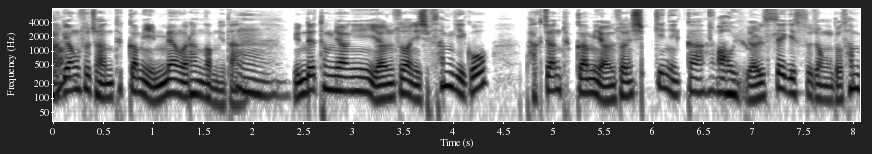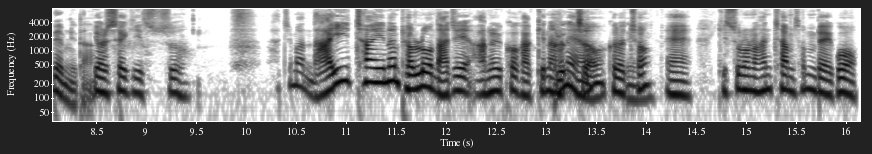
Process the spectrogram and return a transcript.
박영수 전 특검이 임명을 한 겁니다. 음. 윤 대통령이 연수원 23기고 박 전 특검이 연수원 10기니까 한 어휴. 13기수 정도 선배입니다. 13기수. 하지만 나이 차이는 별로 나지 않을 것 같기는 그렇죠. 하네요. 그렇죠. 예. 네. 기수로는 한참 선배고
